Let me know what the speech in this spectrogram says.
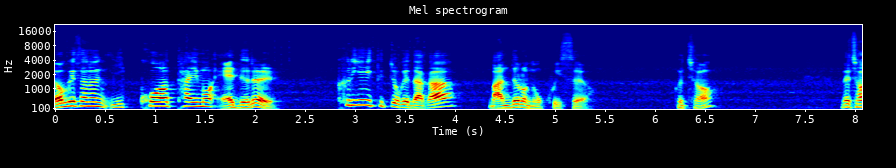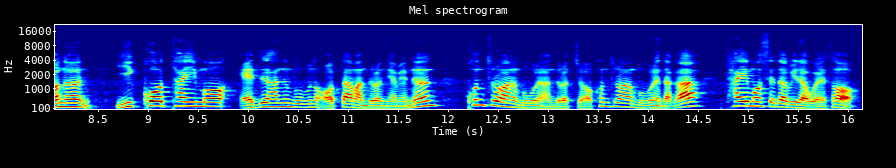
여기서는 ecore timer add를 create 쪽에다가 만들어 놓고 있어요. 그렇죠? 근데 저는 ecore timer add 하는 부분은 어디다 만들었냐면은 컨트롤 하는 부분에 만들었죠. 컨트롤 하는 부분에다가 timer setup이라고 해서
